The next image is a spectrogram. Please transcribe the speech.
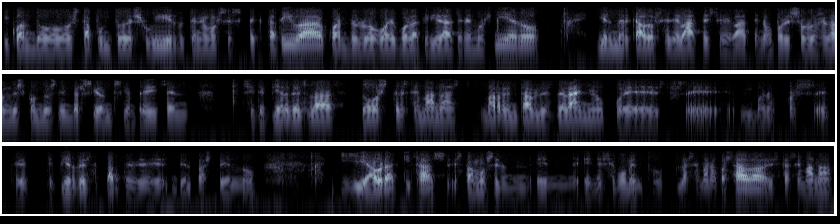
y cuando está a punto de subir tenemos expectativa, cuando luego hay volatilidad tenemos miedo, y el mercado se debate, se debate, ¿no? Por eso los grandes fondos de inversión siempre dicen, si te pierdes las dos, tres semanas más rentables del año, pues, eh, bueno, pues eh, te, pierdes parte del pastel, ¿no? Y ahora quizás estamos en, en, en, ese momento. La semana pasada, esta semana,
